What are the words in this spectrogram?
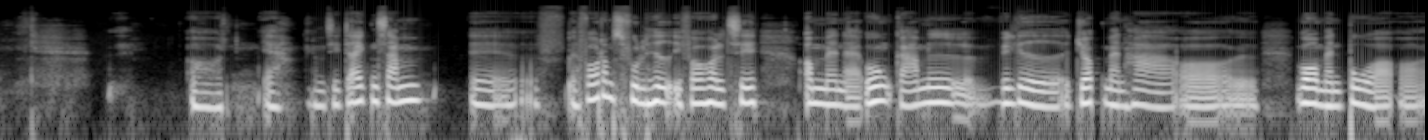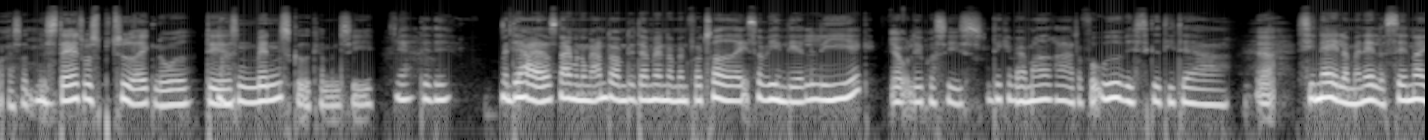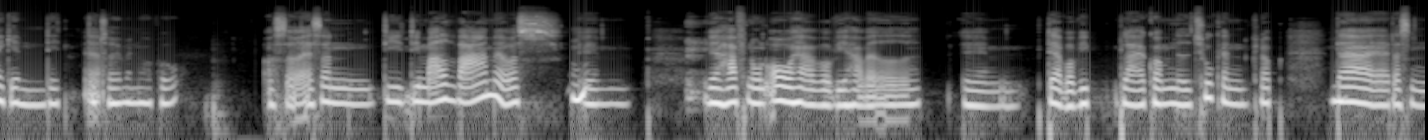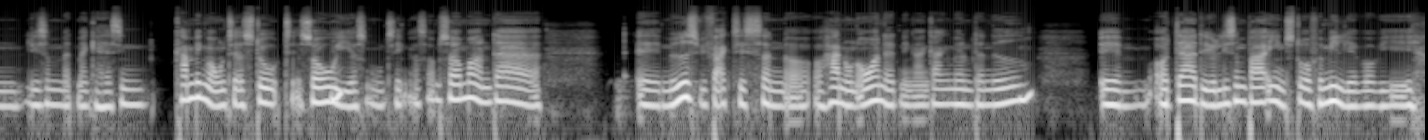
og ja, kan man sige, der er ikke den samme øh, fordomsfuldhed i forhold til, om man er ung, gammel, hvilket job man har, og øh, hvor man bor. Og, altså, mm. Status betyder ikke noget. Det er Nej. sådan mennesket, kan man sige. Ja, det er det. Men det har jeg også snakket med nogle andre om, det der med, når man får tøjet af, så er vi egentlig alle lige, ikke? Jo, lige præcis. Det kan være meget rart at få udvisket de der Ja. signaler, man ellers sender igennem det, det Ja. tøj, man nu har på. Og så er sådan, de, de er meget varme også. Mhm. Mm. Øhm, vi har haft nogle år her, hvor vi har været øhm, der, hvor vi plejer at komme ned i Tukan Club. Mhm. Mm. Der er der sådan, ligesom at man kan have sin campingvogn til at stå, til at sove Mhm. mm. i og sådan nogle ting. Og så om sommeren, der øh, mødes vi faktisk sådan og, og har nogle overnatninger en gang imellem dernede. Mhm. Mm. Øhm, og der er det jo ligesom bare en stor familie, hvor vi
